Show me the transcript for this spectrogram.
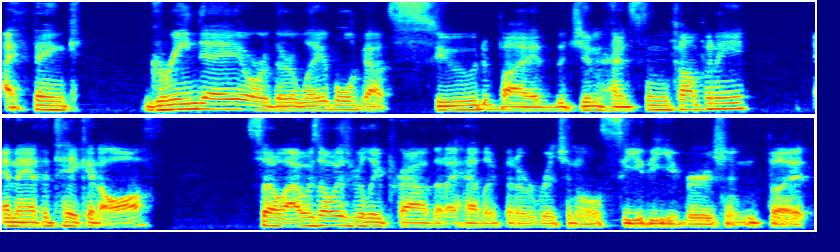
I think Green Day or their label got sued by the Jim Henson Company and they had to take it off. So I was always really proud that I had like that original CD version. But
